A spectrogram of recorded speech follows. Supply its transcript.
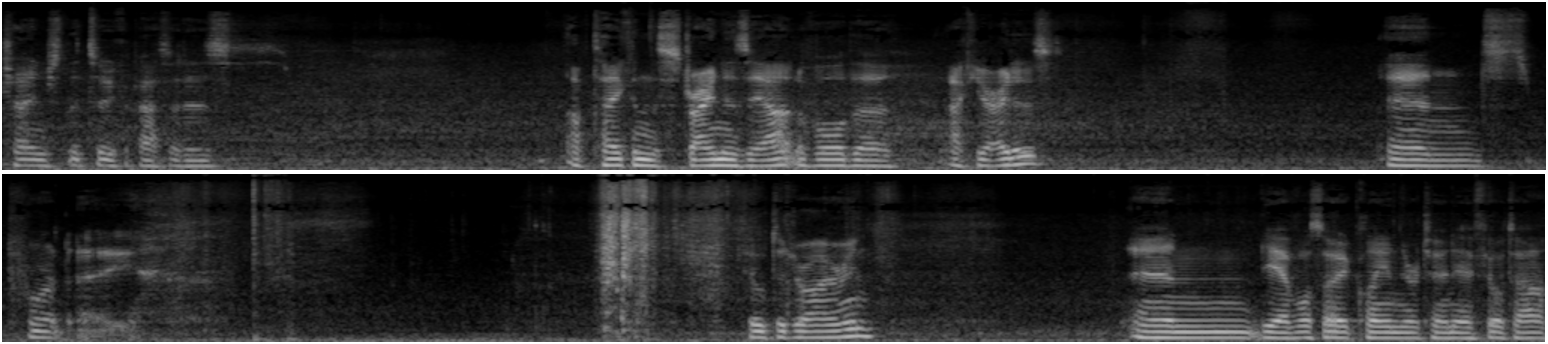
changed the two capacitors. I've taken the strainers out of all the actuators and put a filter dryer in and yeah I've also cleaned the return air filter.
